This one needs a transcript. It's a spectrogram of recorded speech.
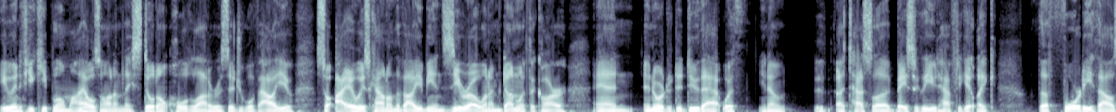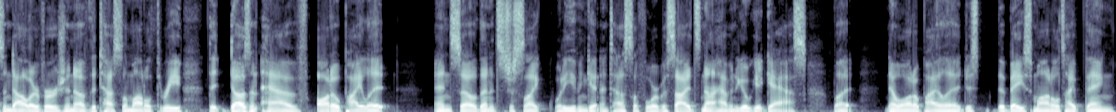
Even if you keep low miles on them, they still don't hold a lot of residual value. So I always count on the value being zero when I'm done with the car. And in order to do that with, you know, a Tesla, basically you'd have to get like the $40,000 version of the Tesla Model 3 that doesn't have autopilot. And so then it's just like, what are you even getting a Tesla for besides not having to go get gas? But no autopilot, just the base model type thing.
